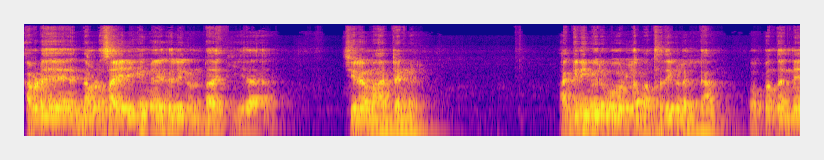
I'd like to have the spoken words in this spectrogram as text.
അവിടെ നമ്മുടെ സൈനിക മേഖലയിൽ ഉണ്ടാക്കിയ ചില മാറ്റങ്ങൾ. അഗ്നിവീർ പോലുള്ള പദ്ധതികളെല്ലാം ഒപ്പം തന്നെ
